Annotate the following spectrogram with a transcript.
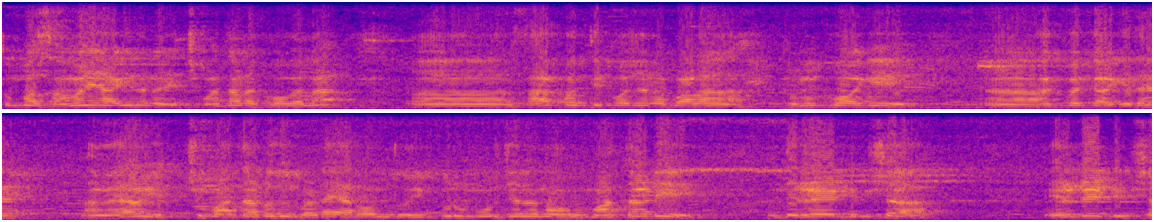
ತುಂಬಾ ಸಮಯ ಆಗಿದೆ ನಾನು ಹೆಚ್ಚು ಮಾತಾಡಕ್ಕೆ ಹೋಗಲ್ಲ. ಆ, ಸಾಪಂತಿ ಭೋಜನ ಬಹಳ ಪ್ರಮುಖವಾಗಿ ಆಗಬೇಕಾಗಿದೆ. ನಾವು ಯಾರು ಹೆಚ್ಚು ಮಾತಾಡೋದು ಬೇಡ ಯಾರೋ ಒಂದು ಇಬ್ಬರು ಮೂರು ಜನ ನಾವು ಮಾತಾಡಿ ಒಂದು ಎರಡೆರಡು ನಿಮಿಷ ಎರಡೆರಡು ನಿಮಿಷ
